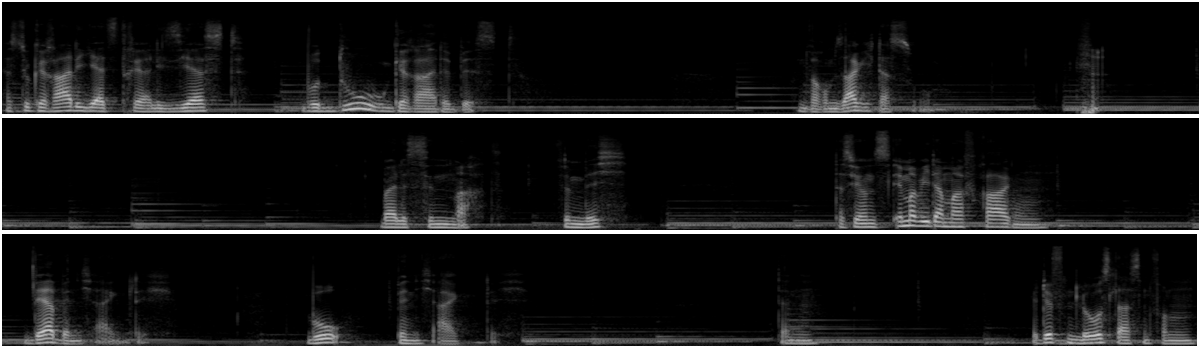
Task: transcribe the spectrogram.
Dass du gerade jetzt realisierst, wo du gerade bist. Und warum sage ich das so? Weil es Sinn macht für mich, dass wir uns immer wieder mal fragen, wer bin ich eigentlich? Wo bin ich eigentlich? Denn wir dürfen loslassen von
